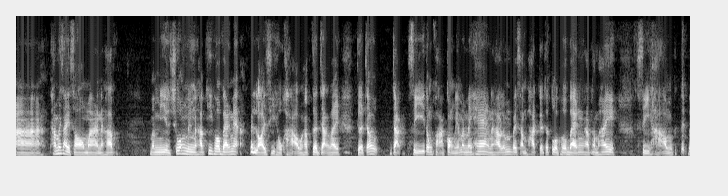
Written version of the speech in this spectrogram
อ่าถ้าไม่ใส่ซองมานะครับ มันมีอยู่ช่วงหนึ่งนะครับ ที่ power bank เนี่ยเป็นรอยสีขาวๆนะครับเกิดจากอะไรเกิดเจ้าจากสีตรงฝากล่องเนี้ยมันไม่แห้งนะครับ แล้วมันไปสัมผัสกับเจ้าตัว power bank นะครับทำให้สีขาวมันไป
